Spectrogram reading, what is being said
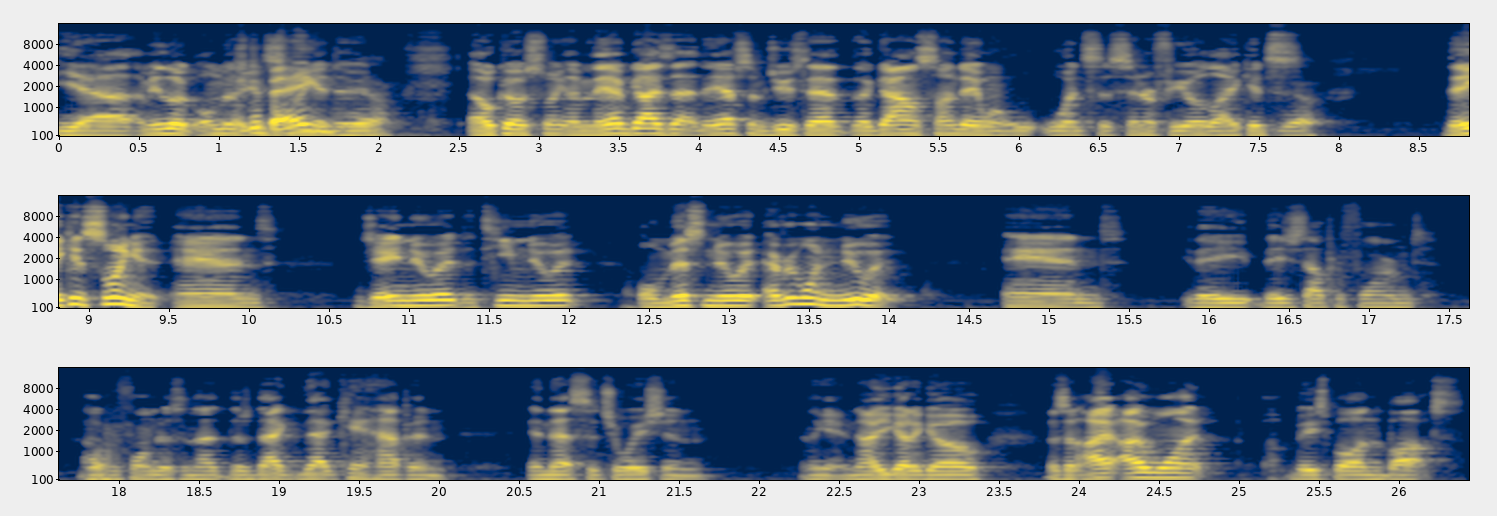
Yeah, I mean, look, Ole Miss They can get swing it, dude. Yeah. Elko swing. I mean, they have guys that they have some juice. They have, the guy on Sunday went went to center field. Like it's Yeah. they can swing it, and Jay knew it. The team knew it. Ole Miss knew it. Everyone knew it, and they they just outperformed outperformed us, and that there's that that can't happen in that situation in the game. Now you got to go. Listen, I I want baseball in the box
